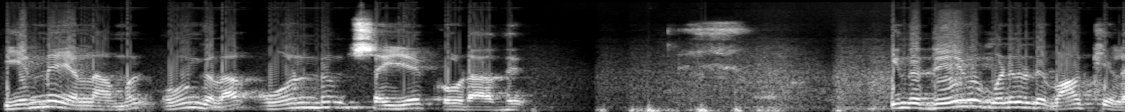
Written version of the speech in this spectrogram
என்னை அல்லாமல் உங்களால் ஒன்றும் செய்யக்கூடாது. இந்த தெய்வ மனிதனுடைய வாழ்க்கையில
